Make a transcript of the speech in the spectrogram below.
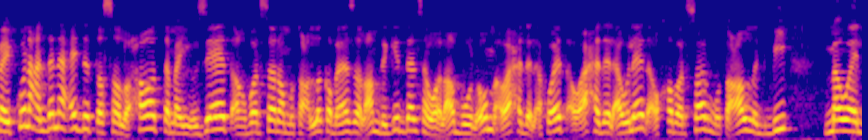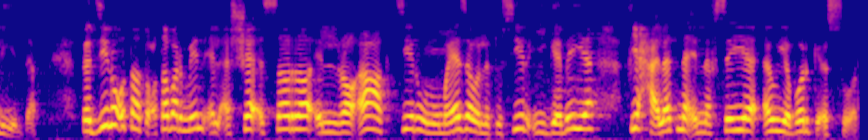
فيكون عندنا عدة تصالحات تميزات أخبار سارة متعلقة بهذا الأمر جدا سواء الأب والأم أو أحد الإخوات أو أحد الأولاد أو خبر سار متعلق بمواليد. فدي نقطة تعتبر من الأشياء السارة الرائعة كتير والمميزه واللي تثير إيجابية في حالاتنا النفسية قوي يا برج الثور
